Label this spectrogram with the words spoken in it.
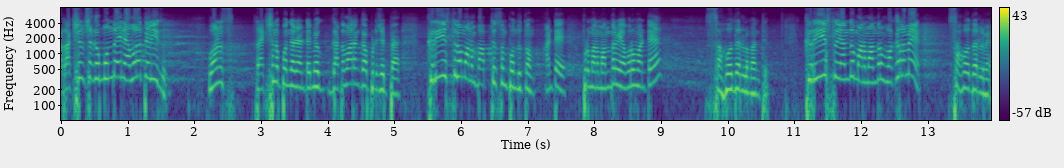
రక్షించక ముందు ఆయన ఎవరో తెలియదు వన్స్ రక్షణ పొందాడంటే మీకు గత వారం చెప్పా క్రీస్తులో మనం బాప్తిసం పొందుతాం. అంటే ఇప్పుడు మనం అందరం ఎవరు అంటే? సహోదరులం అంతే క్రీస్తు ఎందు మనమందరం ఒకరమే సహోదరులమే.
